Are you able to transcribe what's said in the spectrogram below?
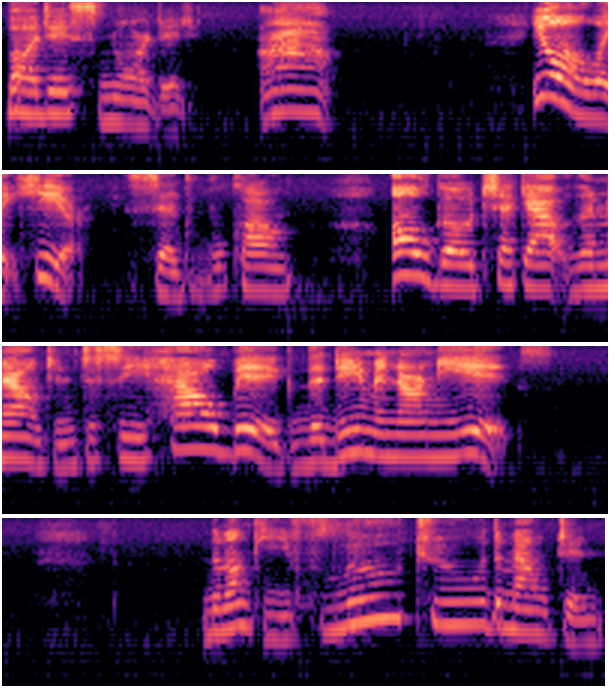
Bajie snorted. Ah. You all wait here, said Wukong. I'll go check out the mountain to see how big the demon army is. The monkey flew to the mountain.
